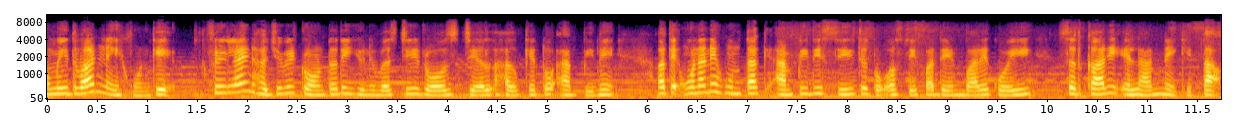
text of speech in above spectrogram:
ਉਮੀਦਵਾਰ ਨਹੀਂ ਹੋਣਗੇ। ਫ੍ਰੀਲੈਂਡ ਹਜੇ ਵੀ ਟੋਰਾਂਟੋ ਦੀ ਯੂਨੀਵਰਸਿਟੀ ਰੋਜ਼ ਜੇਲ ਹਲਕੇ ਤੋਂ ਐਮਪੀ ਨੇ ਅਤੇ ਉਹਨਾਂ ਨੇ ਹੁਣ ਤੱਕ ਐਮਪੀ ਦੀ ਸੀਟ ਤੋਂ ਅਸਤੀਫਾ ਦੇਣ ਬਾਰੇ ਕੋਈ ਸਰਕਾਰੀ ਐਲਾਨ ਨਹੀਂ ਕੀਤਾ।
